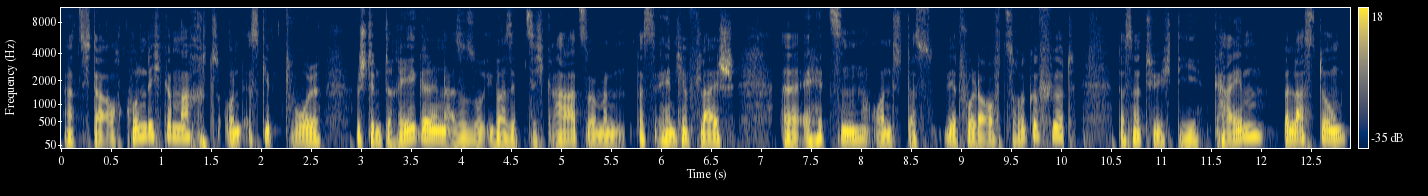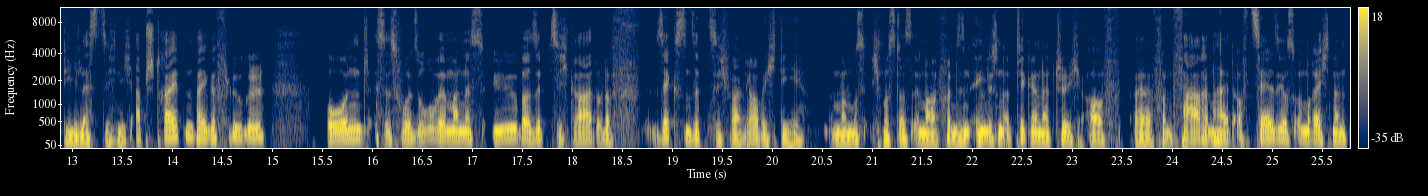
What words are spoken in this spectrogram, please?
Er hat sich da auch kundig gemacht. Und es gibt wohl bestimmte Regeln, also so über 70 Grad soll man das Hähnchenfleisch äh, erhitzen. Und das wird wohl darauf zurückgeführt, dass natürlich die Keimbelastung, die lässt sich nicht abstreiten bei Geflügel. Und es ist wohl so, wenn man es über 70 Grad oder 76 war, glaube ich, die man muss, ich muss das immer von diesen englischen Artikeln natürlich auf äh, von Fahrenheit auf Celsius umrechnen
